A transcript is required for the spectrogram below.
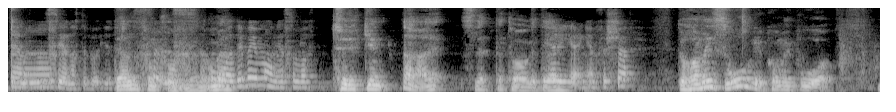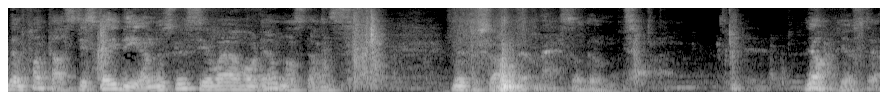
den senaste budgeten. den funktionen. Och det var ju många som var trycker in, nej, släppte taget där. regeringen försökte. Då har min svåger kommit på den fantastiska idén. Nu ska vi se var jag har den någonstans. Nu försvann den. Så dumt. Ja, just det.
